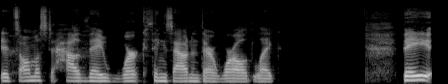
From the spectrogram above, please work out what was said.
it's almost how they work things out in their world. Like they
